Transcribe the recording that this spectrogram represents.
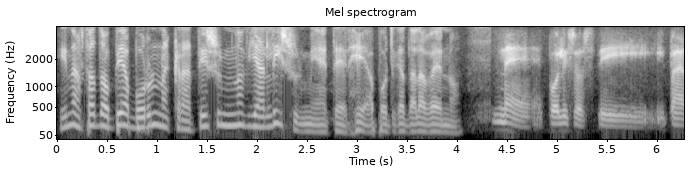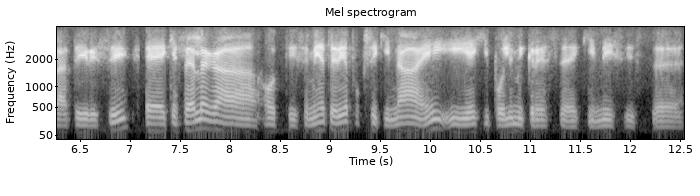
είναι αυτά τα οποία μπορούν να κρατήσουν ή να διαλύσουν μια εταιρεία από ό,τι καταλαβαίνω. Ναι, πολύ σωστή η παρατήρηση ε, και θα έλεγα ότι σε μια εταιρεία που ξεκινάει ή έχει πολύ μικρές ε, κινήσεις ε,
